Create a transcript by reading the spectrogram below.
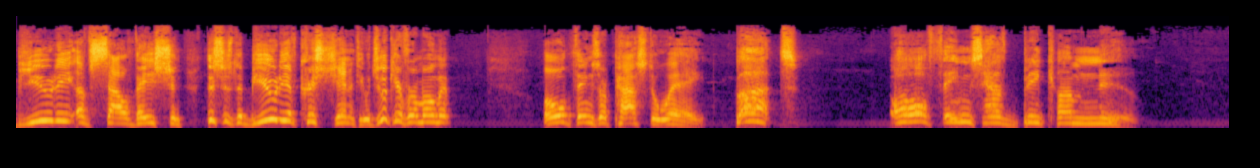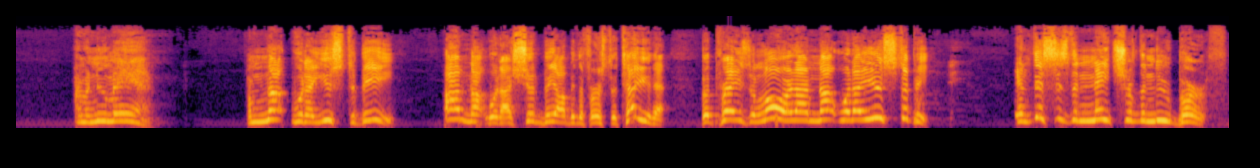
beauty of salvation. This is the beauty of Christianity. Would you look here for a moment? Old things are passed away, but all things have become new. I'm a new man. I'm not what I used to be. I'm not what I should be. I'll be the first to tell you that. But praise the Lord, I'm not what I used to be. And this is the nature of the new birth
